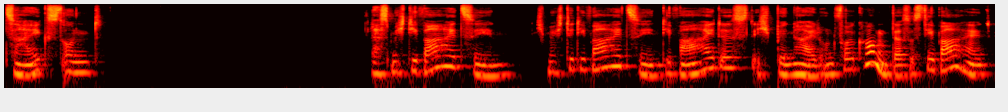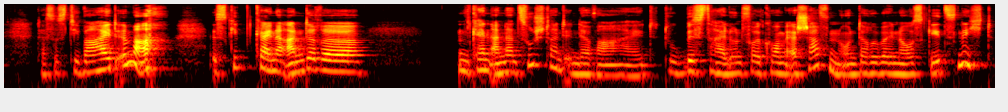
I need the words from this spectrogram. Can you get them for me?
zeigst und lass mich die Wahrheit sehen. Ich möchte die Wahrheit sehen. Die Wahrheit ist, ich bin heil und vollkommen. Das ist die Wahrheit. Das ist die Wahrheit immer. Es gibt keine andere, keinen anderen Zustand in der Wahrheit. Du bist heil und vollkommen erschaffen und darüber hinaus geht es nicht.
